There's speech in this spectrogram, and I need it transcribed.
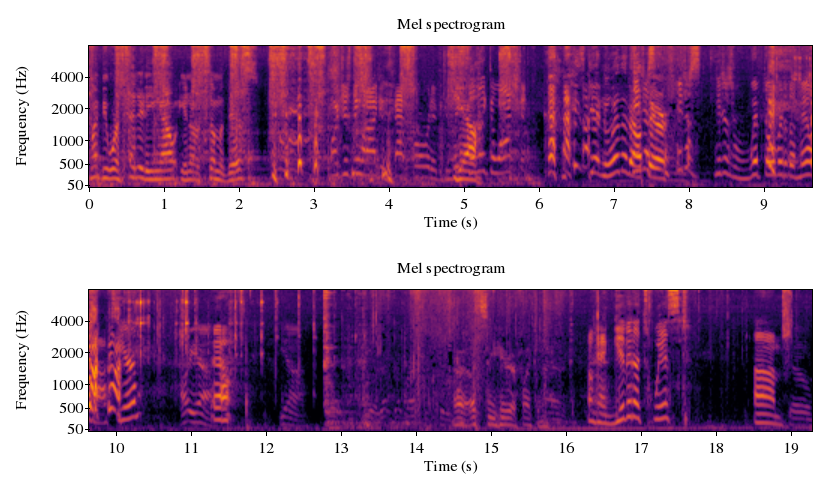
Might be worth editing out, you know, some of this. Or just do what I do, fast forward it because they Yeah. still like to watch it. He's getting with it He out just, there. He just he just whipped over to the mailbox. You hear him? Oh yeah, Yeah. yeah. All right, let's see here if I can. Okay, give it a twist. Um, So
